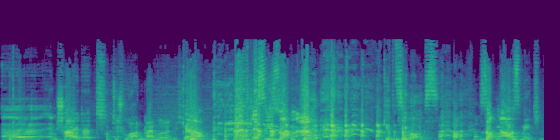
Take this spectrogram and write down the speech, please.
äh, entscheidet. Ob die Schuhe anbleiben oder nicht. Genau. Dann lässt sie die Socken an. Gibt's Jungs? Socken aus, Mädchen.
